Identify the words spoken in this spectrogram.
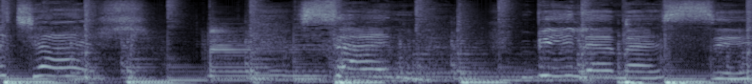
seçer. Sen bilemezsin.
